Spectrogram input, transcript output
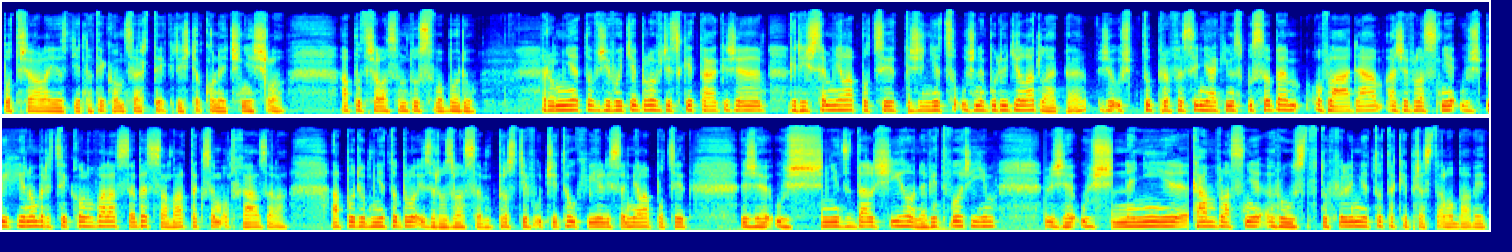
potřebovala jezdit na ty koncerty, když to konečně šlo. A potřebovala jsem tu svobodu. Pro mě to v životě bylo vždycky tak, že když jsem měla pocit, že něco už nebudu dělat lépe, že už tu profesi nějakým způsobem ovládám a že vlastně už bych jenom recyklovala sebe sama, tak jsem odcházela. A podobně to bylo i s rozhlasem. Prostě v určitou chvíli jsem měla pocit, že už nic dalšího nevytvořím, že už není kam vlastně růst. V tu chvíli mě to taky přestalo bavit.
